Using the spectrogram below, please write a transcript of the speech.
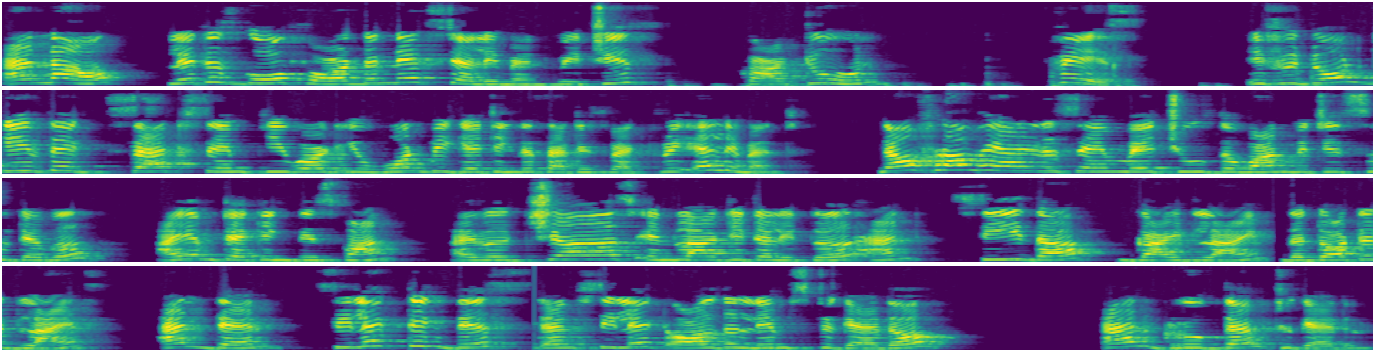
and now let us go for the next element which is cartoon face. If you don't give the exact same keyword you won't be getting the satisfactory element. Now from here in the same way choose the one which is suitable. I am taking this one. I will just enlarge it a little and see the guideline, the dotted lines and then selecting this and select all the limbs together and group them together.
